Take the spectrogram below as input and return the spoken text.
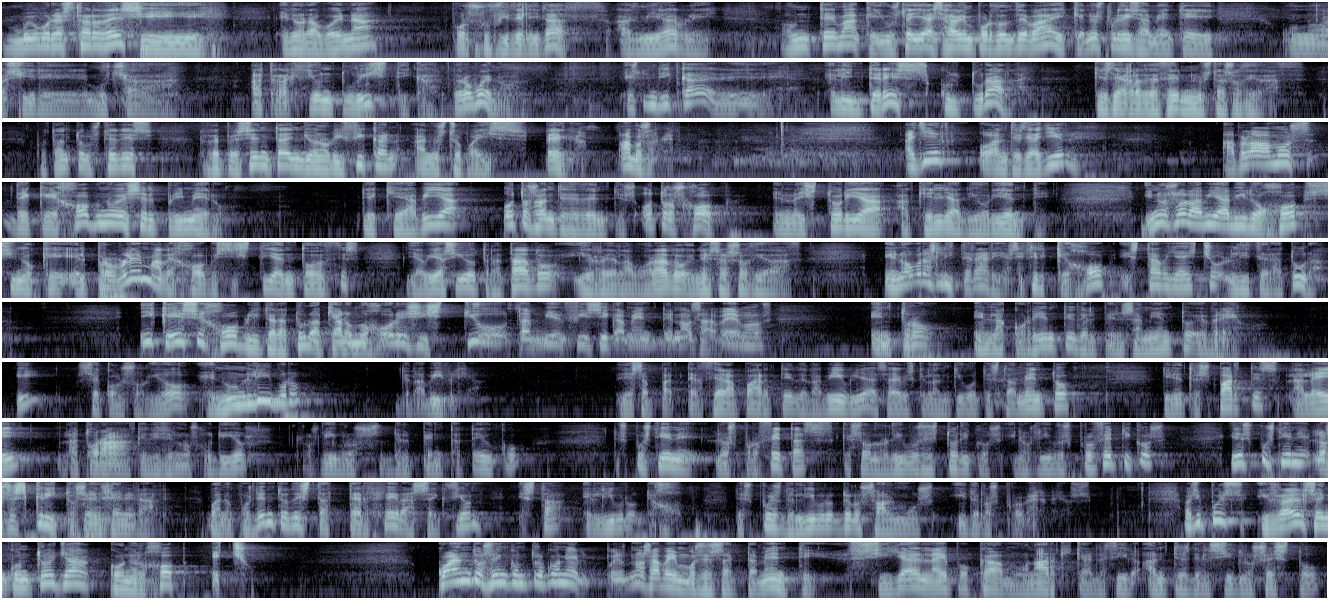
Muy buenas tardes y enhorabuena por su fidelidad, admirable, a un tema que ustedes ya saben por dónde va y que no es precisamente uno así de mucha atracción turística. Pero bueno, esto indica el, el interés cultural que es de agradecer en nuestra sociedad. Por tanto, ustedes representan y honorifican a nuestro país. Venga, vamos a ver. Ayer o antes de ayer hablábamos de que Job no es el primero, de que había otros antecedentes, otros Job en la historia aquella de Oriente. Y no solo había habido Job, sino que el problema de Job existía entonces y había sido tratado y reelaborado en esa sociedad. En obras literarias, es decir, que Job estaba ya hecho literatura. Y que ese Job literatura, que a lo mejor existió también físicamente, no sabemos, entró en la corriente del pensamiento hebreo y se consolidó en un libro de la Biblia. De esa tercera parte de la Biblia, sabes que el Antiguo Testamento tiene tres partes, la ley, la Torá, que dicen los judíos, los libros del Pentateuco, después tiene los profetas, que son los libros históricos y los libros proféticos, y después tiene los escritos en general. Bueno, pues dentro de esta tercera sección está el libro de Job, después del libro de los Salmos y de los Proverbios. Así pues, Israel se encontró ya con el Job hecho. ¿Cuándo se encontró con él? Pues no sabemos exactamente. Si ya en la época monárquica, es decir, antes del siglo VI,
